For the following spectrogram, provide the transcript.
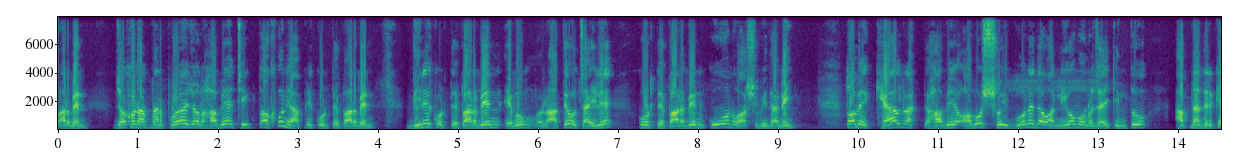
পারবেন। যখন আপনার প্রয়োজন হবে, ঠিক তখনই আপনি করতে পারবেন। দিনে করতে পারবেন এবং রাতেও চাইলে করতে পারবেন, কোনো অসুবিধা নেই। তবে খেয়াল রাখতে হবে, অবশ্যই বলে দেওয়া নিয়ম অনুযায়ী কিন্তু আপনাদেরকে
